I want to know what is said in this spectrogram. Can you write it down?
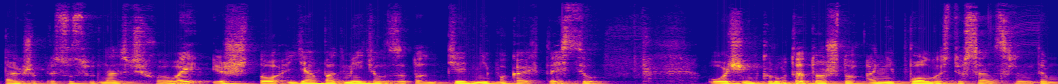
Также присутствует надпись Huawei. И что я подметил за то, те дни, пока их тестил, очень круто то, что они полностью сенсорные. Ты,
